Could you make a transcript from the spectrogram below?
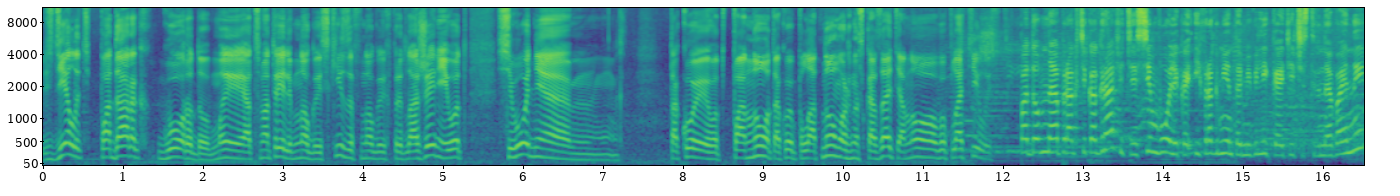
сделать подарок городу. Мы отсмотрели много эскизов, много их предложений. И вот сегодня такое вот панно, такое полотно, можно сказать, оно воплотилось. Подобная практика граффити с символикой и фрагментами Великой Отечественной войны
